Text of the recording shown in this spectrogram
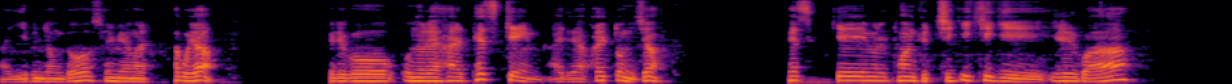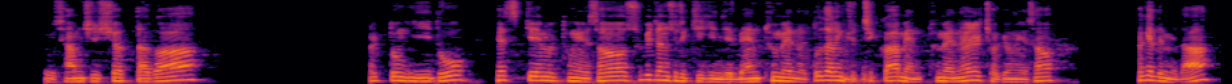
아, 2분 정도 설명을 하고요. 그리고 오늘의 할 패스 게임 아이들의 활동이죠. 패스 게임을 통한 규칙 익히기 1과 그리고 잠시 쉬었다가 활동 2도 패스 게임을 통해서 수비 전술 익히기 이제 맨투맨을 또 다른 규칙과 맨투맨을 적용해서 하게 됩니다.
